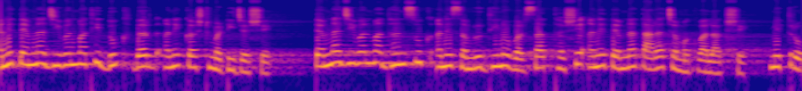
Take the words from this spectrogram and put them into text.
અને તેમના જીવનમાંથી દુઃખ, દર્દ અને કષ્ટ મટી જશે. તેમના જીવનમાં ધન, સુખ અને સમૃદ્ધિનો વરસાદ થશે અને તેમના તારા ચમકવા લાગશે. મિત્રો,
